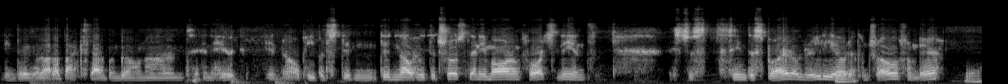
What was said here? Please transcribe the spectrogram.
I think there was a lot of backstabbing going on, and, and here, you know, people just didn't didn't know who to trust anymore, unfortunately, and it just seemed to spiral really out of control from there. Yeah,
